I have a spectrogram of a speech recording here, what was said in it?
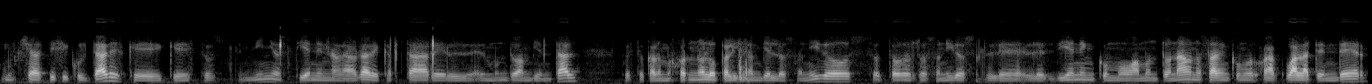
muchas dificultades que, que estos niños tienen a la hora de captar el, mundo ambiental, puesto que a lo mejor no localizan bien los sonidos, o todos los sonidos les vienen como amontonados, no saben cómo, a cuál atender,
